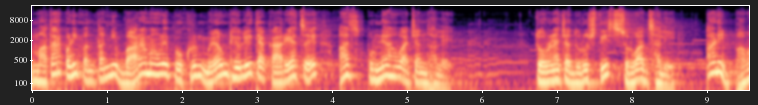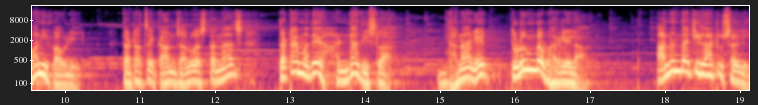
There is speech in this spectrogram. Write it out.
म्हातारपणी पंतांनी बारा मावळे पोखरून मिळवून ठेवली त्या कार्याचे आज पुण्याहवाचन झाले. तोरण्याच्या दुरुस्तीस सुरुवात झाली आणि भवानी पावली. तटाचे काम चालू असतानाच तटामध्ये हंडा दिसला. धनाने तुडुंब भरलेला. आनंदाची लाट उसळली.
